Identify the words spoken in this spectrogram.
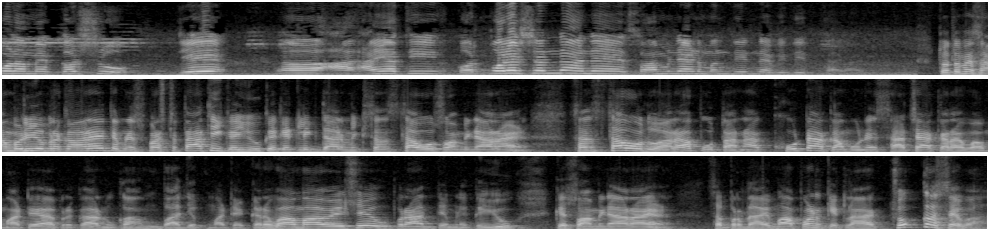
પણ અમે કરશું જે અહીંયાથી કોર્પોરેશનને અને સ્વામિનારાયણ મંદિરને વિદિત થાય. તો તમે સાંભળ્યું પ્રકારે તેમણે સ્પષ્ટતાથી કહ્યું કે કેટલીક ધાર્મિક સંસ્થાઓ સ્વામિનારાયણ સંસ્થાઓ દ્વારા પોતાના ખોટા કામોને સાચા કરાવવા માટે આ પ્રકારનું કામ ભાજપ માટે કરવામાં આવે છે. ઉપરાંત તેમણે કહ્યું કે સ્વામિનારાયણ સંપ્રદાયમાં પણ કેટલાક ચોક્કસ એવા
